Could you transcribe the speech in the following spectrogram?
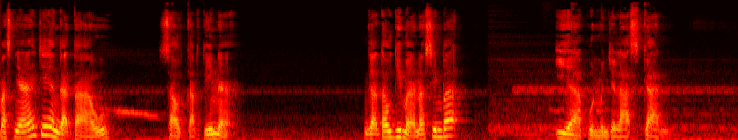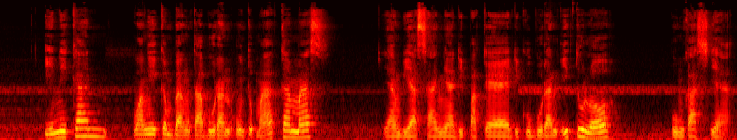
Masnya aja yang nggak tahu. Saud Kartina. Nggak tahu gimana sih mbak? Ia pun menjelaskan. Ini kan wangi kembang taburan untuk makan mas Yang biasanya dipakai di kuburan itu loh Pungkasnya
